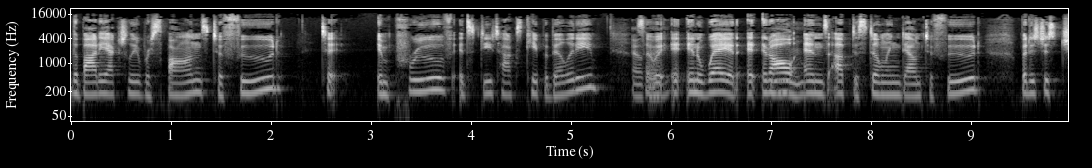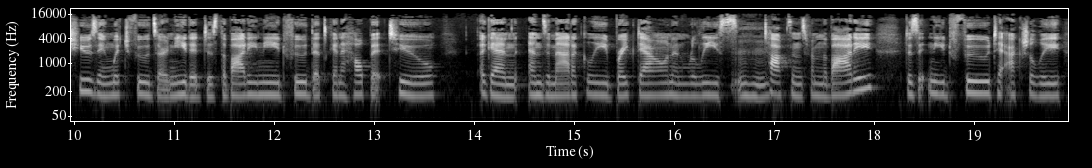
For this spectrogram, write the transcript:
The body actually responds to food to improve its detox capability. So it, in a way, it, it, it all mm-hmm. ends up distilling down to food, but it's just choosing which foods are needed. Does the body need food that's going to help it to again enzymatically break down and release toxins from the body? Does it need food to actually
